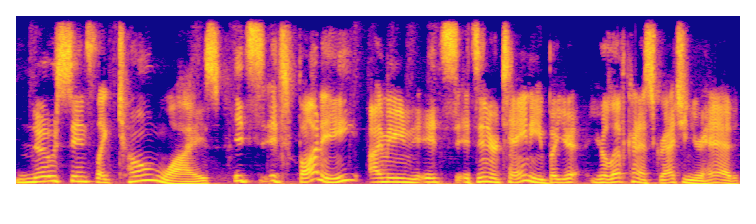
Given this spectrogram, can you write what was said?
no sense, like tone wise. It's it's funny. I mean, it's it's entertaining, but you're you're left kind of scratching your head.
